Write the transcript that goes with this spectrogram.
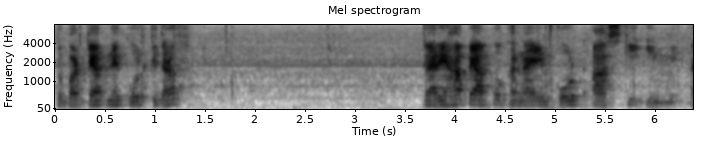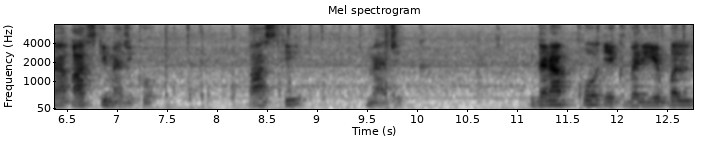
तो बढ़ते हैं अपने कोड की तरफ़। तो यार, यहाँ पे आपको करना है इम्पोर्ट आस की मैजिक को। आस की मैजिक देन आपको एक वेरिएबल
